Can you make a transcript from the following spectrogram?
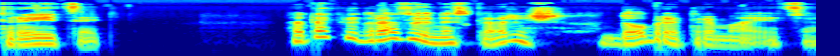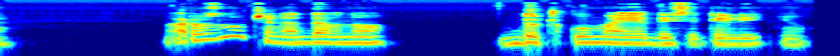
Тридцять. А так відразу й не скажеш, добре тримається. А розлучена давно, дочку має десятилітню.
